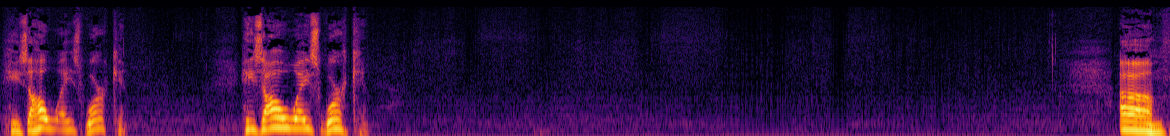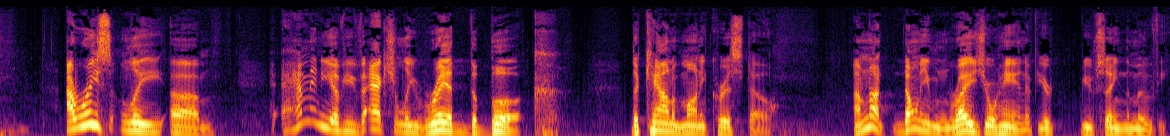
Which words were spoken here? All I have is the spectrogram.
He's always working. He's always working. Um, I recently, um, how many of you have actually read the book, The Count of Monte Cristo? I'm not, don't even raise your hand if you're, you've seen the movie.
